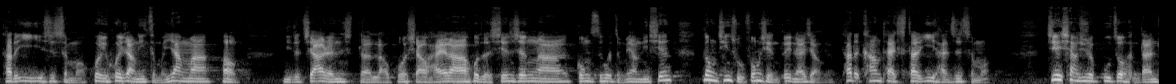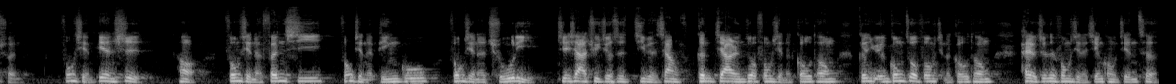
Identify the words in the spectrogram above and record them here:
它的意义是什么，会会让你怎么样吗？哦，你的家人的老婆小孩啦，或者先生啦，公司会怎么样？你先弄清楚风险对你来讲它的 context，它的意涵是什么？接下去的步骤很单纯，风险辨识，哦，风险的分析，风险的评估，风险的处理。接下去就是基本上跟家人做风险的沟通，跟员工做风险的沟通，还有就是风险的监控监测。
